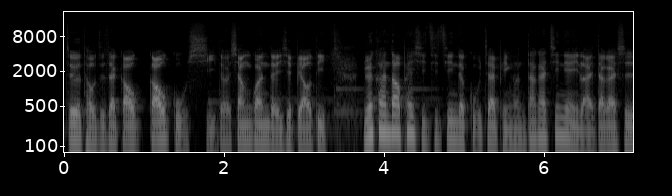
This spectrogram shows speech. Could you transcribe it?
这个投资在高高股息的相关的一些标的，你会看到配息基金的股债平衡，大概今年以来大概是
